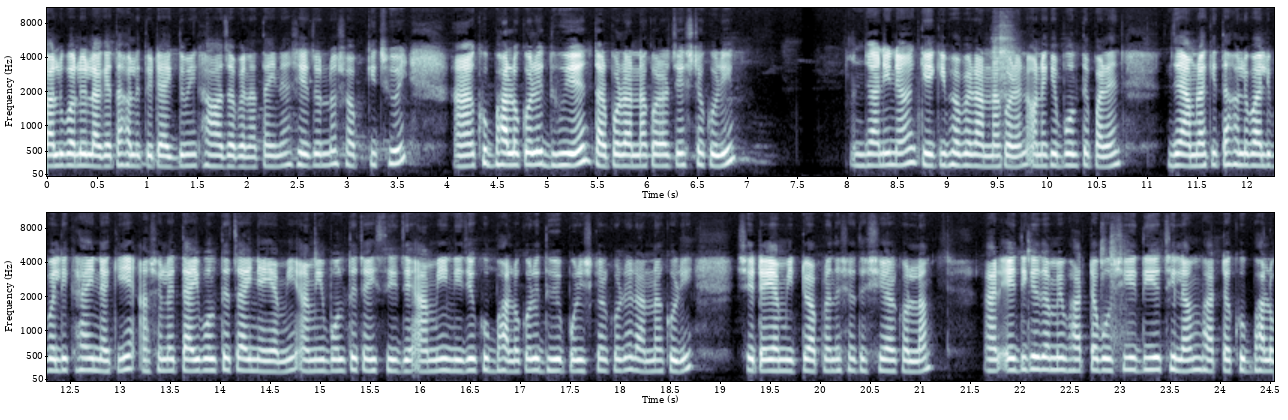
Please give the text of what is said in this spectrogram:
বালু বালু লাগে, তাহলে তো এটা একদমই খাওয়া যাবে না, তাই না? সেজন্য সব কিছুই খুব ভালো করে ধুয়ে তারপর রান্না করার চেষ্টা করি। জানি না কে কীভাবে রান্না করেন। অনেকে বলতে পারেন যে, আমরা কি তাহলে বালি বালি খাই নাকি? আসলে তাই বলতে চাই নাই আমি। আমি বলতে চাইছি যে, আমি নিজে খুব ভালো করে ধুয়ে পরিষ্কার করে রান্না করি। সেটাই আমি একটু আপনাদের সাথে শেয়ার করলাম। আর এদিকে যে আমি ভাতটা বসিয়ে দিয়েছিলাম, ভাতটা খুব ভালো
